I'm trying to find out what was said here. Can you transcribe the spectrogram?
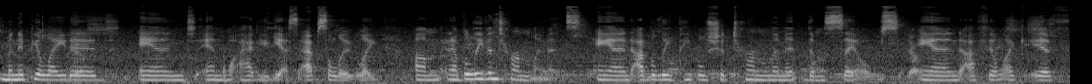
manipulated yes. and and what have you. Yes, absolutely. Um, and I believe in term limits, and I believe people should term limit themselves. And I feel like if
